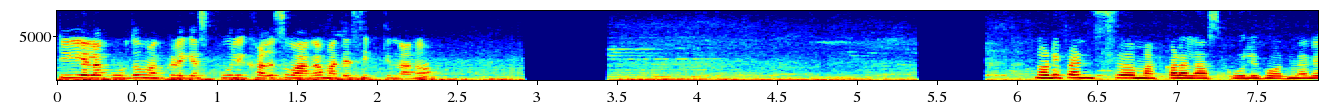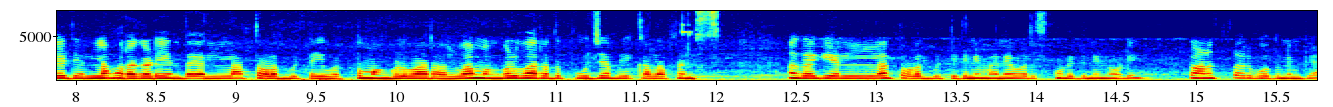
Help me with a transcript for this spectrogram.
ಟೀ ಎಲ್ಲ ಕುಡಿದು ಮಕ್ಕಳಿಗೆ ಸ್ಕೂಲಿಗೆ ಕಳಿಸುವಾಗ ಮತ್ತೆ ಸಿಗ್ತೀನಿ ನಾನು. ನೋಡಿ ಫ್ರೆಂಡ್ಸ್ ಮಕ್ಕಳೆಲ್ಲ ಸ್ಕೂಲಿಗೆ ಹೋದ್ಮೇಲೆ ಇದೆಲ್ಲ ಹೊರಗಡೆಯಿಂದ ಎಲ್ಲ ತೊಳೆದ್ಬಿಟ್ಟೆ. ಇವತ್ತು ಮಂಗಳವಾರ ಅಲ್ವಾ? ಮಂಗಳವಾರದ ಪೂಜೆ ಬೇಕಲ್ಲ ಫ್ರೆಂಡ್ಸ್ ಹಾಗಾಗಿ ಎಲ್ಲ ತೊಳೆದ್ಬಿಟ್ಟಿದ್ದೀನಿ, ಮನೆ ಒರೆಸ್ಕೊಂಡಿದ್ದೀನಿ ನೋಡಿ. ಕಾಣಿಸ್ತಾ ಇರ್ಬೋದು ನಿಮಗೆ?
